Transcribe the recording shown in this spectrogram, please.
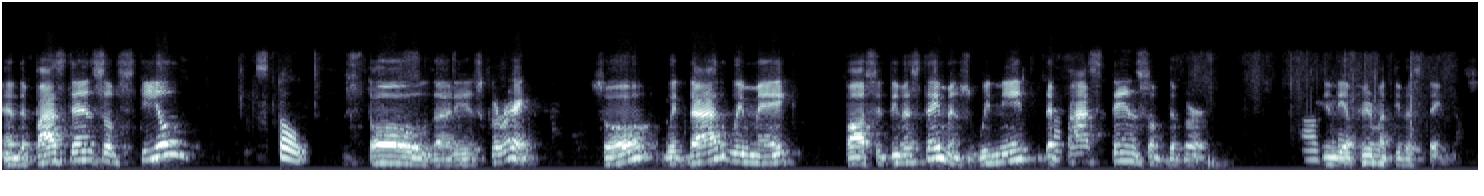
And the past tense of steal, Stole. stole. That is correct. So with that, we make positive statements. We need the past tense of the verb in the affirmative statements.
